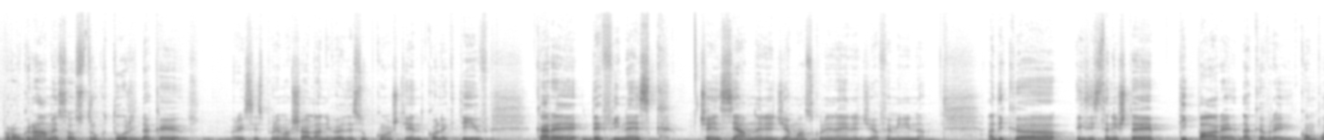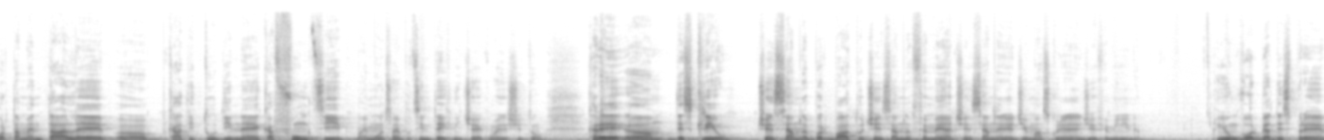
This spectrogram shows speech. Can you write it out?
programe sau structuri, dacă vrei să-i spunem așa, la nivel de subconștient colectiv, care definesc ce înseamnă energia masculină, energia feminină. Adică există niște tipare, dacă vrei, comportamentale, uh, ca atitudine, ca funcții, mai mult sau mai puțin tehnice, cum ai zis și tu, care uh, descriu ce înseamnă bărbatul, ce înseamnă femeia, ce înseamnă energie masculină, energie feminină. Jung vorbea despre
